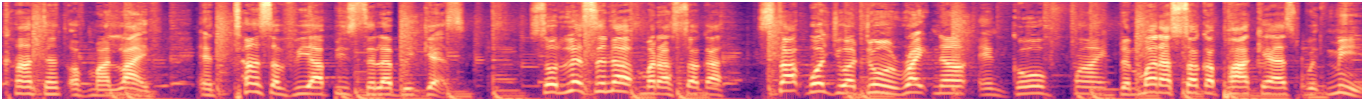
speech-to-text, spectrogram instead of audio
content of my life, and tons of VIP celebrity guests. So listen up, Mother Sucker. Stop what you are doing right now and go find the Mother Sucker podcast with me,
